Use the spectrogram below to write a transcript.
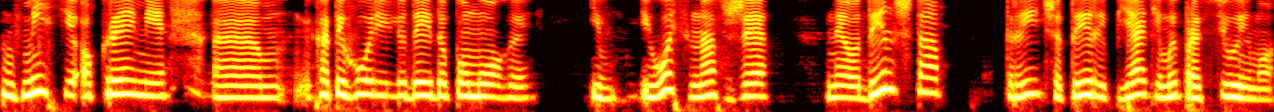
в місті окремі ем, категорії людей допомоги. І, і ось у нас вже не один штаб, три, чотири, п'ять, і ми працюємо.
